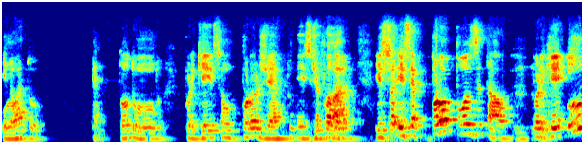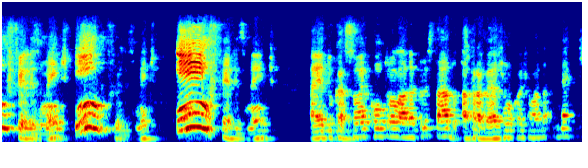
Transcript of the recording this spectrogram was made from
E não é tu, é todo mundo, porque isso é um projeto isso de poder. Isso, isso é proposital, uhum. porque infelizmente, infelizmente, infelizmente, a educação é controlada pelo Estado através de uma coisa chamada MEC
